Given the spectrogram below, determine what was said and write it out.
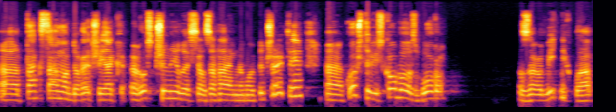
е, так само, до речі, як розчинилися в загальному бюджеті е, кошти військового збору заробітних плат,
